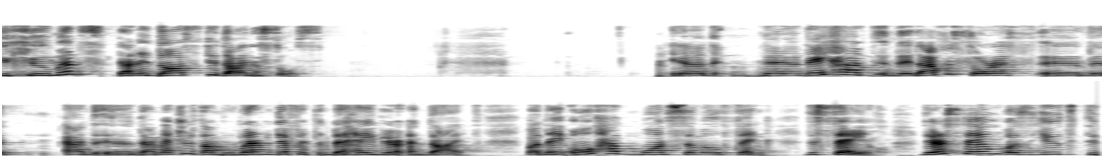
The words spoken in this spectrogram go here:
to humans than it does to dinosaurs. Uh, they had the Edaphosaurus uh, the, and uh, Dimetrodon were very different in behavior and diet, but they all have one similar thing: the sail. Their sail was used to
